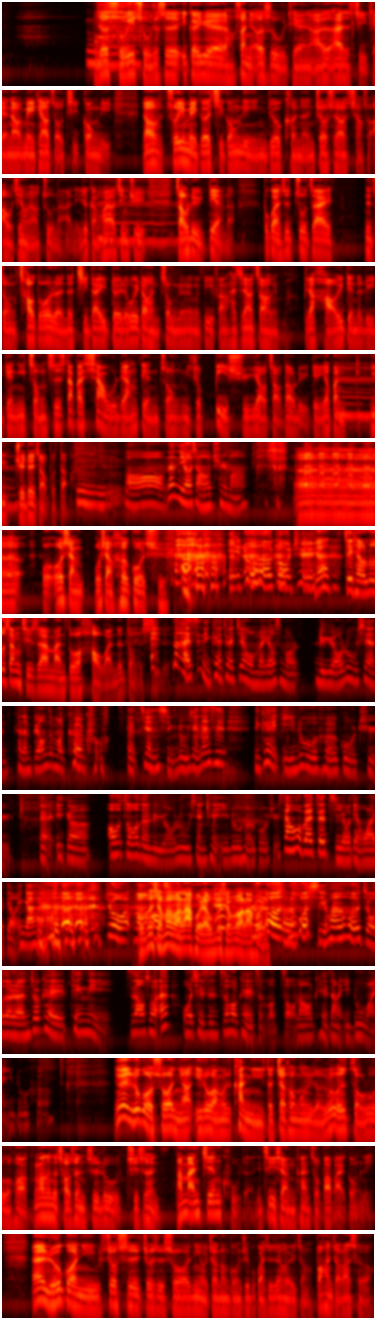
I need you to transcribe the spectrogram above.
你你就数一数，就是一个月算你二十五天，还是还是几天，然后每天要走几公里，然后所以每隔几公里，你就可能就是要想说啊，我今天晚上要住哪里，就赶快要进去嗯找旅店了。不管是住在那种超多人的挤在一堆的味道很重的那种地方，还是要找很比较好一点的旅店，你总之大概下午两点钟你就必须要找到旅店，要不然你你嗯绝对找不到。嗯，哦，那你有想要去吗？呃，我我想我想喝过去。一路喝过去。那这条路上其实还蛮多好玩的东西的。那还是你可以推荐我们有什么旅游路线，可能不用这么刻苦的 践行路线，但是你可以一路喝过去的一个欧洲的旅游路线，可以一路喝过去。这样会不会这集有点歪掉？应该还好。就我们想办法拉回来，我们想办法拉回来。如果如果喜欢喝酒的人，就可以听你知道说，哎、我其实之后可以怎么走，然后可以这样一路玩一路喝。因为如果说你要一路玩过去，看你的交通工具的，如果是走路的话，刚刚那个朝圣之路其实很还蛮艰苦的。你自己想想看，走八百公里。但是如果你就是就是说你有交通工具，不管是任何一种，包含脚踏车哦，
